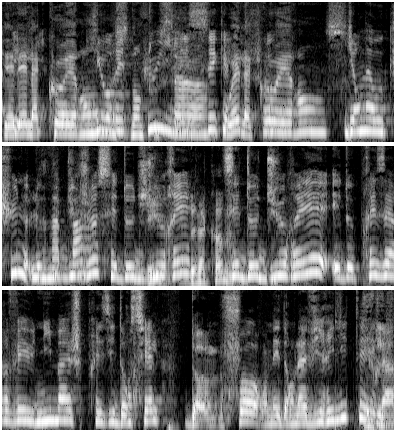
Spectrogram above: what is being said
quelle est la cohérence qui aurait dans pu tout ça y laisser ouais, la chose. cohérence. Il n'y en a aucune. Le but du jeu, c'est de durer. C'est de, de durer et de préserver une image présidentielle d'homme fort. On est dans la virilité. Là.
